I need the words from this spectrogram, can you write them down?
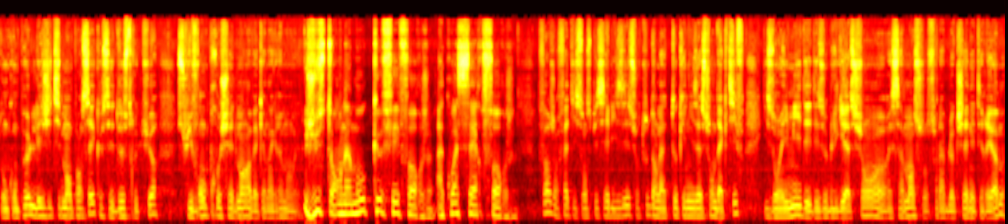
Donc on peut légitimement penser que ces deux structures suivront prochainement avec un agrément. Oui. Juste en un mot, que fait Forge? À quoi sert Forge? Forge, en fait, ils sont spécialisés surtout dans la tokenisation d'actifs. Ils ont émis des, des obligations euh, récemment sur, sur, la blockchain Ethereum.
